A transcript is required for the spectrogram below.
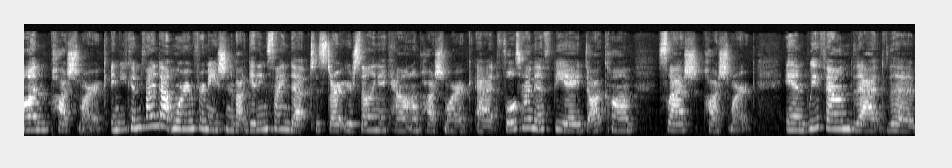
on Poshmark. And you can find out more information about getting signed up to start your selling account on Poshmark at fulltimefba.com slash Poshmark. And we found that the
